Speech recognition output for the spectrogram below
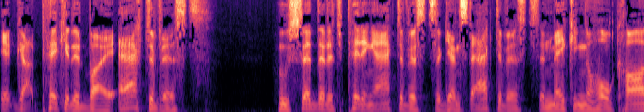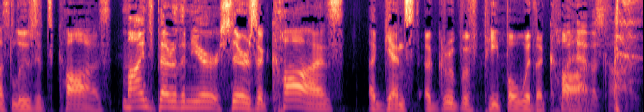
it got picketed by activists who said that it's pitting activists against activists and making the whole cause lose its cause. Mine's better than yours. There's a cause against a group of people with a We'll cause. have a cause.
